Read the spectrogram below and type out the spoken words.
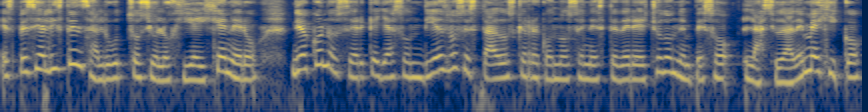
especialista en salud, sociología y género, dio a conocer que ya son 10 los estados que reconocen este derecho donde empezó la Ciudad de México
